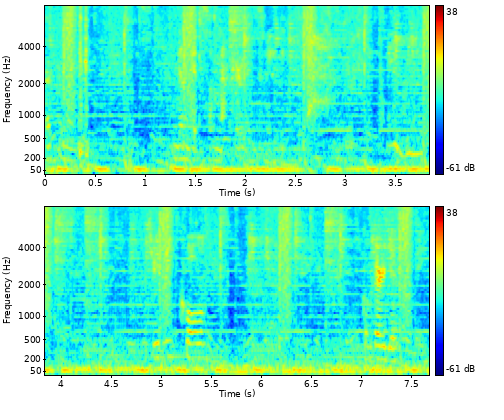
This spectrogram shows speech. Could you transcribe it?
recommended. I'm gonna get some macarons maybe. Maybe. It's really cold compared yesterday.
